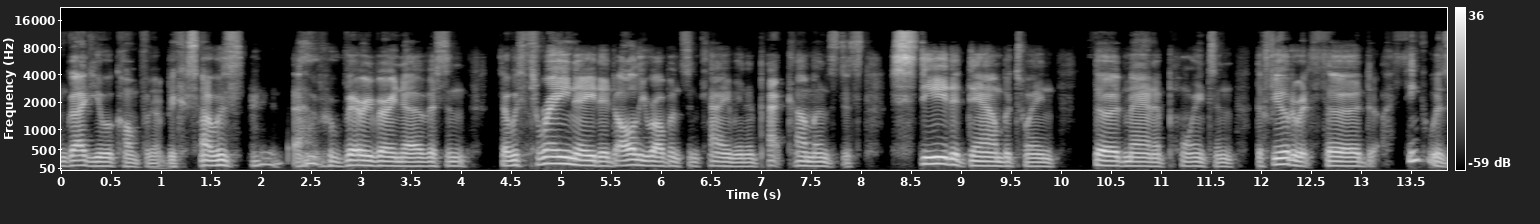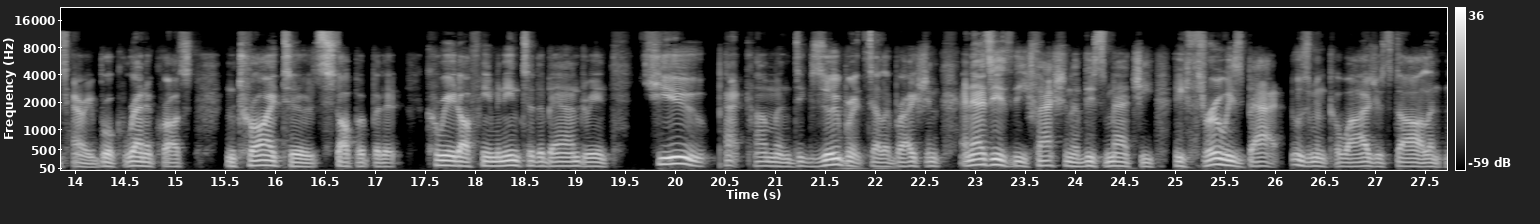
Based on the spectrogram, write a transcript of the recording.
I'm glad you were confident because I was uh, very, very nervous. And so with three needed, Ollie Robinson came in and Pat Cummins just steered it down between third man at point and the fielder at third, I think it was Harry Brook, ran across and tried to stop it, but it careered off him and into the boundary. And cue Pat Cummins' exuberant celebration. And as is the fashion of this match, he, he threw his bat, Usman Khawaja style. And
